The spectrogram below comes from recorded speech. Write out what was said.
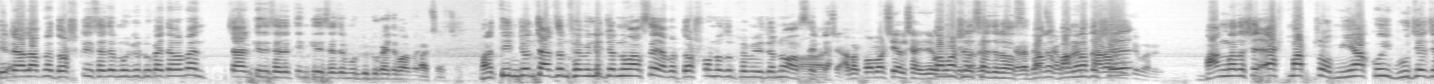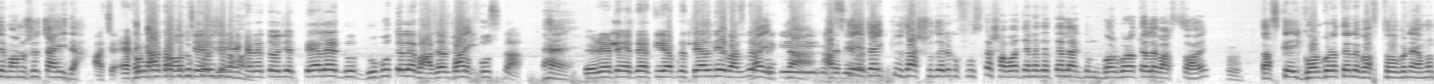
যেটা হলে আপনার দশ কেজি সাইজের মুরগি ঢুকাইতে পারবেন চার কেজি সাইজের তিন কেজি সাইজের মুরগি ঢুকাইতে পারবেন। আচ্ছা আচ্ছা। মানে তিনজন চারজন ফ্যামিলির জন্য আছে আবার দশ পনেরো জন ফ্যামিলির জন্য আছে আচ্ছা আবার কমার্শিয়াল সাইজের size এর আছে। বাংলা- বাংলাদেশে- বাংলাদেশে একমাত্র মিয়াকুই বুঝে যে মানুষের চাহিদা। আচ্ছা এখন কথা হচ্ছে হয়? এখানে তো যে তেলে ডু- ডুবো তেলে ভাজার জন্য ফুচকা। হ্যাঁ। এটা এটা- এটা কি আপনি তেল দিয়ে ভাজবেন নাকি আজকে এটা একটু যার শুধু এরকম ফুচকা সবার জানে যে তেল একদম গড়গড়া তেলে হয়। আজকে এই গড়গড়া তেলে বাঁচতে হবে না এমন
